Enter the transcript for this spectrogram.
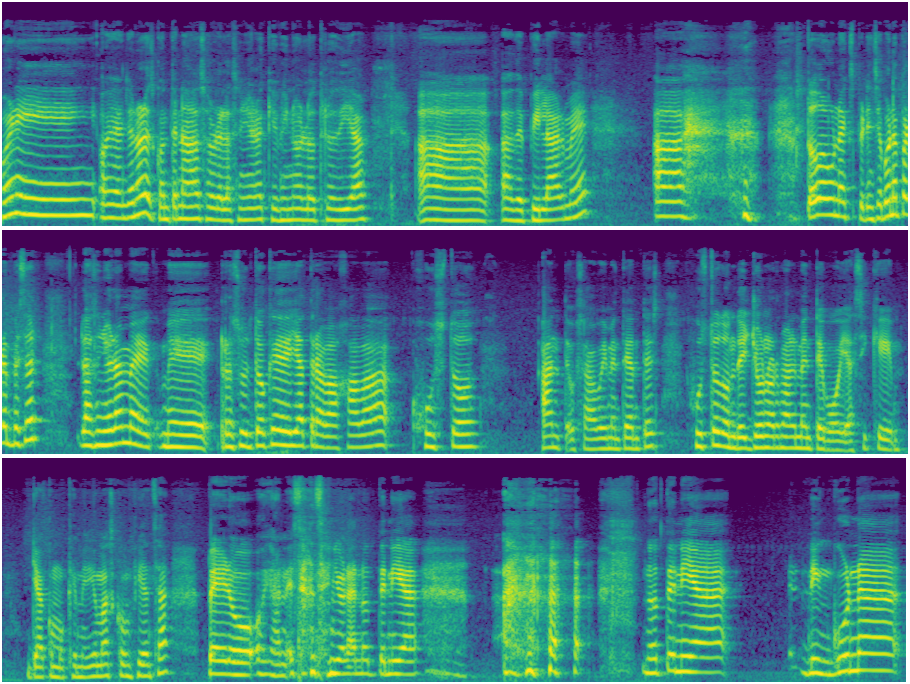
Morning. Oigan, yo no les conté nada sobre la señora que vino el otro día a, depilarme. Ah, toda una experiencia. Bueno, para empezar, la señora me, me, resultó que ella trabajaba justo antes, o sea, obviamente antes, justo donde yo normalmente voy, así que ya como que me dio más confianza. Pero, oigan, esa señora no tenía... no tenía ninguna...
